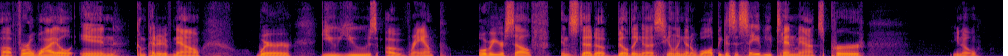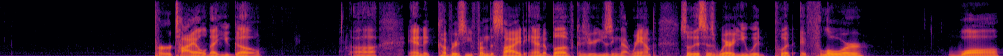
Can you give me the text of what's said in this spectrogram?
uh, for a while in competitive now, where you use a ramp over yourself instead of building a ceiling and a wall because it saves you 10 mats per you know per tile that you go. Uh, and it covers you from the side and above because you're using that ramp. So this is where you would put a floor wall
